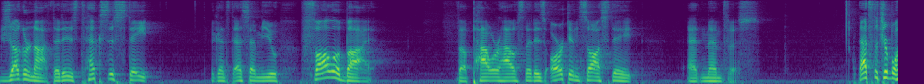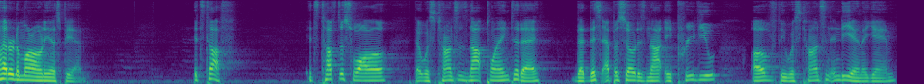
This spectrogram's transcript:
juggernaut that is Texas State against SMU, followed by the powerhouse that is Arkansas State at Memphis. That's the triple header tomorrow on ESPN. It's tough. It's tough to swallow that Wisconsin's not playing today, that this episode is not a preview of the Wisconsin Indiana game.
